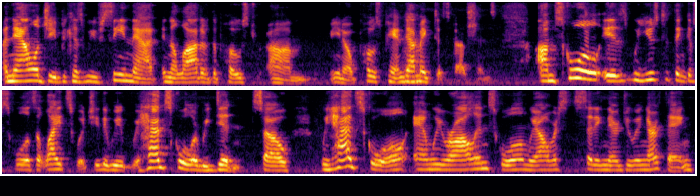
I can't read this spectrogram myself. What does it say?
analogy because we've seen that in a lot of the post, um, you know, post pandemic mm-hmm. discussions. Um, school is, we used to think of school as a light switch. Either we had school or we didn't. So we had school and we were all in school and we all were sitting there doing our thing.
